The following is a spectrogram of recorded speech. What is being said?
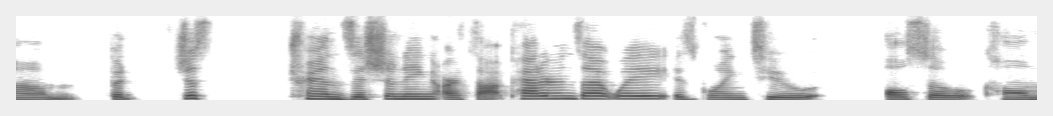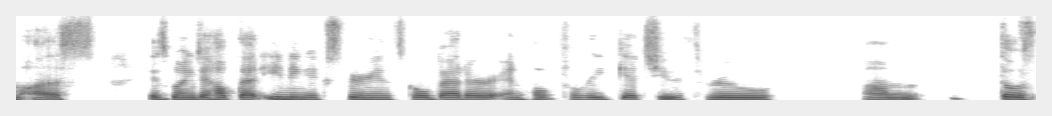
Um, but just transitioning our thought patterns that way is going to also calm us, is going to help that eating experience go better, and hopefully get you through um, those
